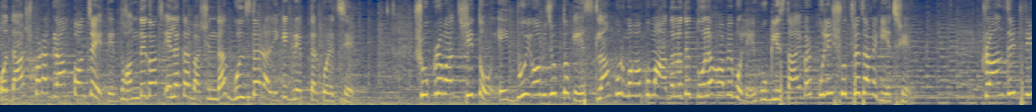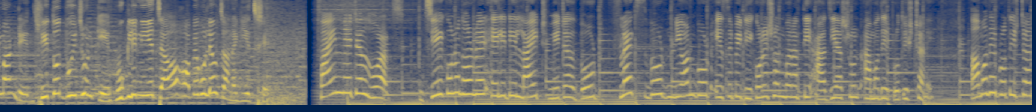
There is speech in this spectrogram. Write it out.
ও দাসপাড়া গ্রাম পঞ্চায়েতের ধন্দেগঞ্জ এলাকার বাসিন্দা গুলজদার আলীকে গ্রেপ্তার করেছে। শুক্রবার ধৃত এই দুই অভিযুক্তকে ইসলামপুর মহকুমা আদালতে তোলা হবে বলে হুগলি সাইবার পুলিশ সূত্রে জানা গিয়েছে। ট্রানজিট রিমান্ডে ধৃত দুইজনকে হুগলি নিয়ে যাওয়া হবে বলেও জানা গিয়েছে। ফাইন মেটাল ওয়ার্কস, যে কোনো ধরনের LED, light, metal board, flex board, neon board ACP decoration বানাতে আজই আসুন আমাদের প্রতিষ্ঠানে। আমাদের প্রতিষ্ঠান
